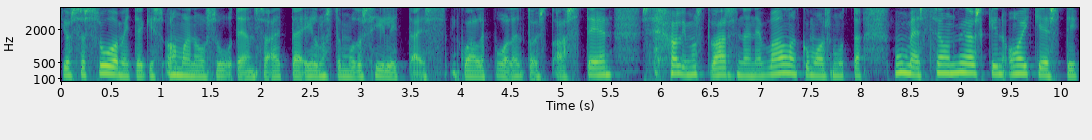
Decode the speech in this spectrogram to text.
jossa Suomi tekisi oman osuutensa, että ilmastonmuutos hillittäisi niin kuin alle puolentoista asteen. Se oli musta varsinainen vallankumous, mutta mun mielestä se on myöskin oikeasti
